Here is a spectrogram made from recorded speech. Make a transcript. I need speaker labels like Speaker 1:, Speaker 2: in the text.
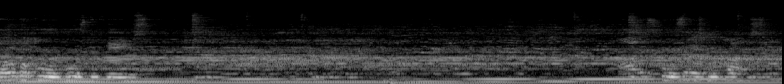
Speaker 1: Volta pro Augusto que fez. As posições do Pacto.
